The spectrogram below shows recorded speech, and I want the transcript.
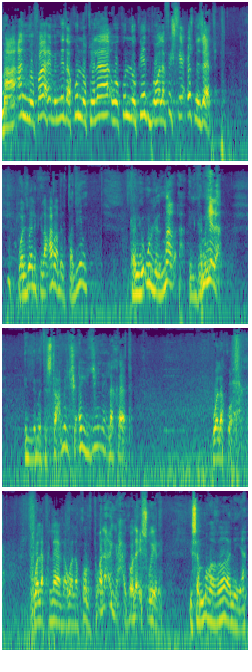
مع انه فاهم ان ده كله طلاء وكله كذب ولا فيش فيه حسن ذاتي ولذلك العرب القديم كان يقول للمرأة الجميلة اللي ما تستعملش أي زينة لا خاتم ولا كحل ولا قلادة ولا قرط ولا أي حاجة ولا إسويرة. يسموها غانية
